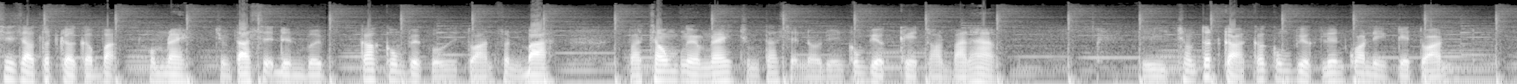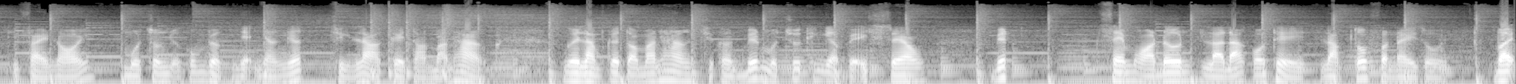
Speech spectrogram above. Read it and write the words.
Xin chào tất cả các bạn, hôm nay chúng ta sẽ đến với các công việc của kế toán phần 3 và trong ngày hôm nay, chúng ta sẽ nói đến công việc kế toán bán hàng Thì trong tất cả các công việc liên quan đến kế toán, Thì phải nói một trong những công việc nhẹ nhàng nhất chính là kế toán bán hàng Người làm kế toán bán hàng chỉ cần biết một chút kinh nghiệm về Excel, Biết xem hóa đơn là đã có thể làm tốt phần này rồi Vậy,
